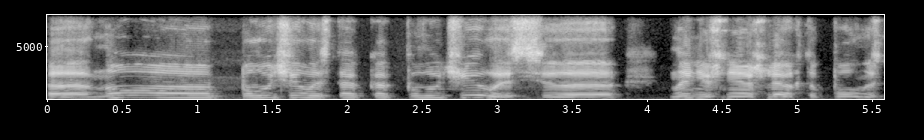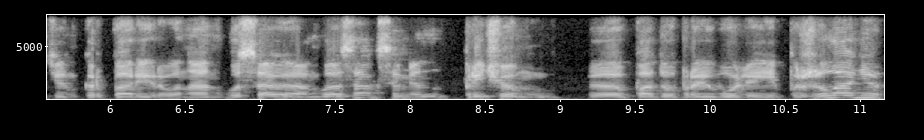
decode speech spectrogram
Но получилось так, как получилось нынешняя шляхта полностью инкорпорирована англосаксами, причем э, по доброй воле и по желанию.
